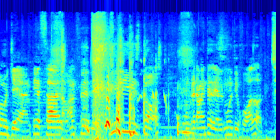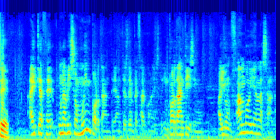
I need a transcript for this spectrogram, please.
Oh yeah, empieza el avance de Crisis 2, concretamente del multijugador. Sí. Hay que hacer un aviso muy importante antes de empezar con esto, importantísimo. Hay un fanboy en la sala.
